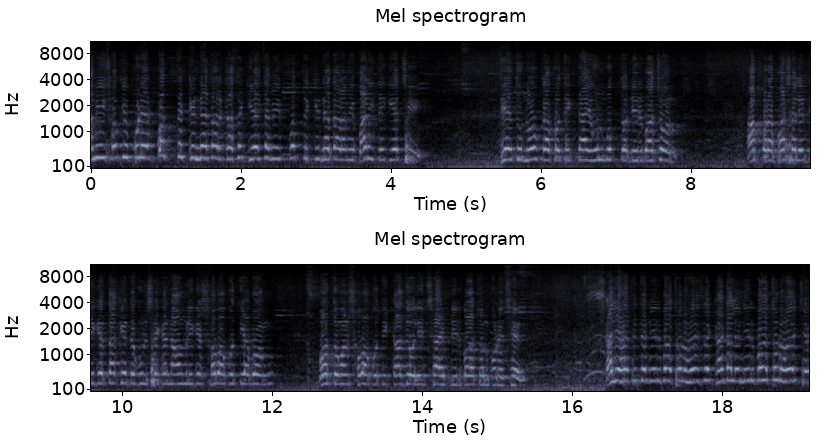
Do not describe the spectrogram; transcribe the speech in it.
আমি সখীপুরের প্রত্যেকটি নেতার কাছে গিয়েছি, আমি প্রত্যেকটি নেতার আমি বাড়িতে গিয়েছি। যেহেতু নৌকা প্রতীক নাই, উন্মুক্ত নির্বাচন, আপনারা পাশালের দিকে তাকিয়ে দেখুন, সেখানে আওয়ামী লীগের সভাপতি এবং বর্তমান সভাপতি কাজী অলি সাহেব নির্বাচন করেছেন। কালীহাতিতে নির্বাচন হয়েছে ঘাটালে নির্বাচন হয়েছে।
